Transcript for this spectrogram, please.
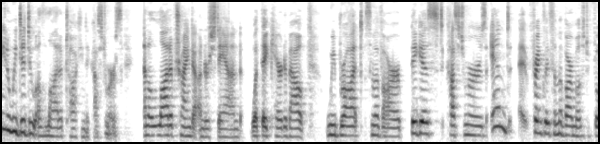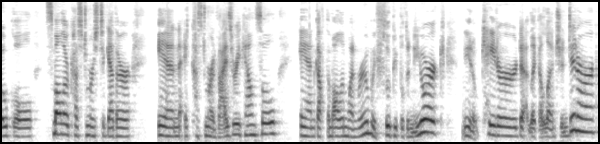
you know we did do a lot of talking to customers and a lot of trying to understand what they cared about. We brought some of our biggest customers and eh, frankly some of our most vocal smaller customers together in a customer advisory council and got them all in one room. We flew people to New York, you know, catered like a lunch and dinner,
